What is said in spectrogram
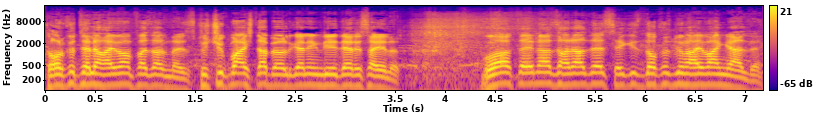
Korkuteli hayvan pazarındayız. Küçük başta bölgenin lideri sayılır. Bu hafta en az herhalde 8-9 bin hayvan geldi.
